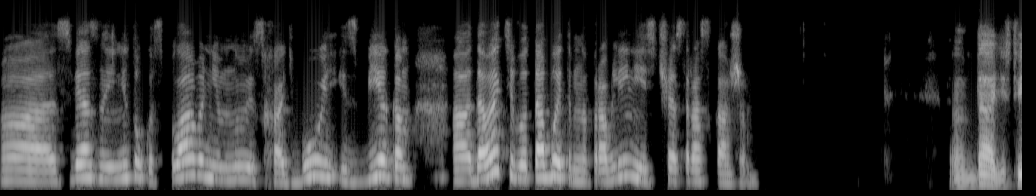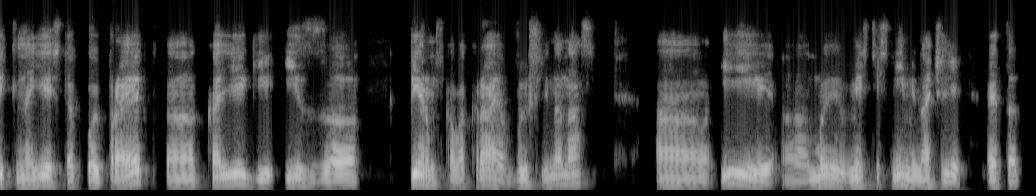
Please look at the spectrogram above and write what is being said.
а, связанные не только с плаванием, но и с ходьбой, и с бегом. А, давайте вот об этом направлении сейчас расскажем. Э, да, действительно, есть такой проект. Э, коллеги из э, Пермского края вышли на нас, а, и мы вместе с ними начали этот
